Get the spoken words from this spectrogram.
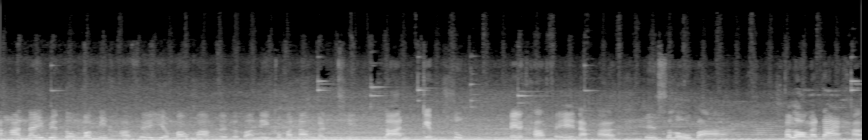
นะคะ ในเบตงก็มีคาเฟ่เยอะมากๆเลยแล้วตอนนี้ก็มานั่งกันที่ร้านเก็บสุกเป็นคาเฟ่นะคะ เป็นสโลบาร์มาลองกันได้ค่ะ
